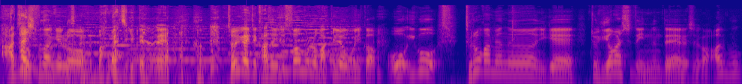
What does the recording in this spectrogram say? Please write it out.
아주 80% 높은 확률로 망가지기 때문에 저희가 이제 가서 이제 수화물로 맡기려고 보니까 오 이거 들어가면은 이게 좀 위험할 수도 있는데 그래서 제가 아 뭐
